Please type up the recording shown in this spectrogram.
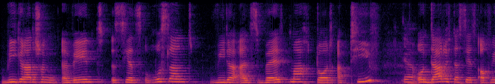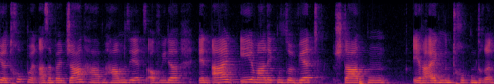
wie gerade schon erwähnt, ist jetzt Russland wieder als Weltmacht dort aktiv. ja, Und dadurch, dass sie jetzt auch wieder Truppen in Aserbaidschan haben, haben sie jetzt auch wieder in allen ehemaligen Sowjetstaaten ihre eigenen Truppen drin.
